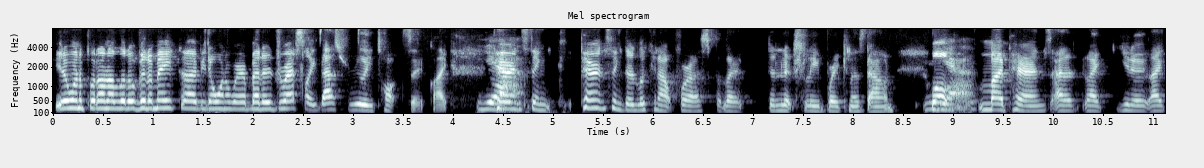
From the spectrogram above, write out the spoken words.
you don't want to put on a little bit of makeup you don't want to wear a better dress like that's really toxic. Like yeah. parents think parents think they're looking out for us but like they're literally breaking us down. Well, yeah. my parents, I like, you know, like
